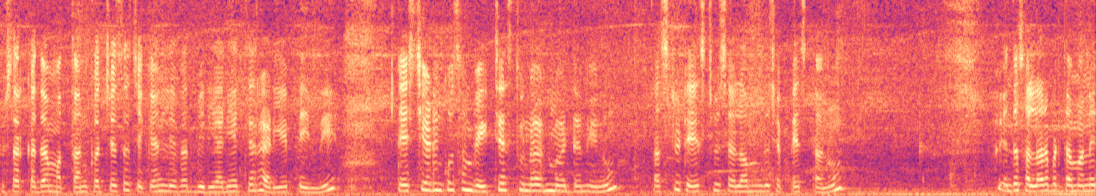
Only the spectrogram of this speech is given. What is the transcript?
చూసారు కదా? మొత్తానికి వచ్చేసి చికెన్ లివర్ బిర్యానీ అయితే రెడీ అయిపోయింది. టేస్ట్ చేయడం కోసం వెయిట్ చేస్తున్నాను అనమాట నేను. ఫస్ట్ టేస్ట్ చూసి ఎలా ఉందో చెప్పేస్తాను. ఎంత చల్లార పెడతామని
